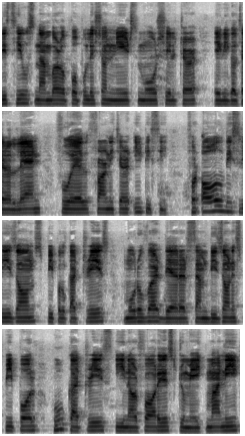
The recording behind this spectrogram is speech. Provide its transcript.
This huge number of population needs more shelter, agricultural land, fuel, furniture, etc. For all these reasons, people cut trees. Moreover, there are some dishonest people who cut trees in our forest to make money.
